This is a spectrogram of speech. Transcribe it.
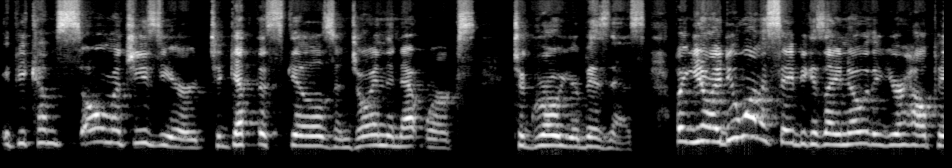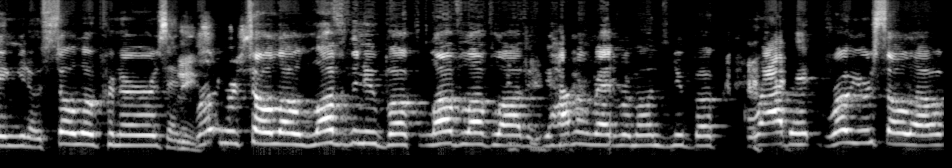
it becomes so much easier to get the skills and join the networks to grow your business. But you know, I do want to say because I know that you're helping, you know, solopreneurs and Please. grow your solo. Love the new book. Love, love, love. Thank If you. you haven't read Ramon's new book, grab it. Grow your solo.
